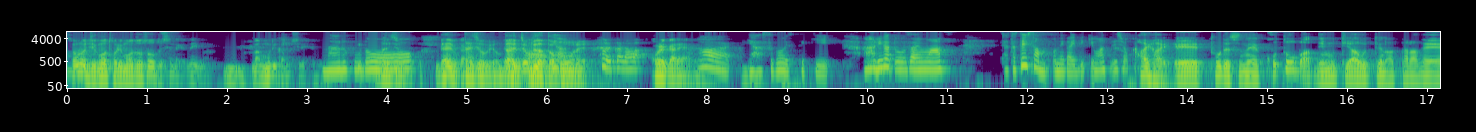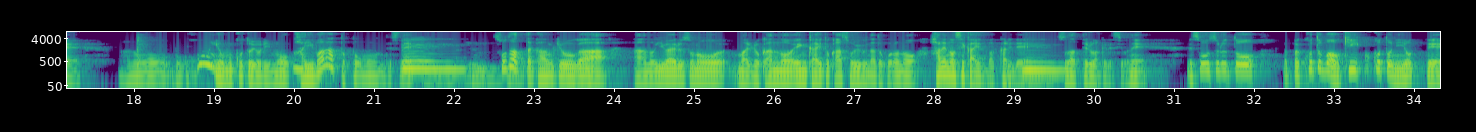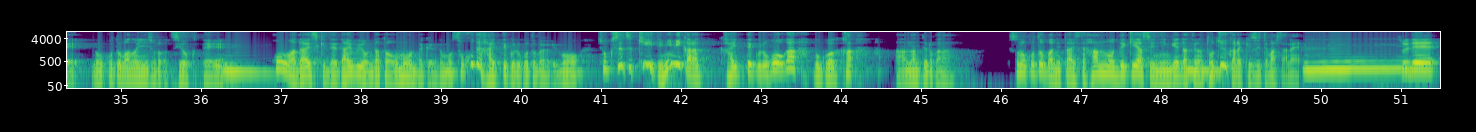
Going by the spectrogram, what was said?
その自分を取り戻そうとしてんだけどね、今。うん、まあ無理かもしれへん。なるほど。大丈夫。大丈夫か大丈夫よ。大丈夫だと思う、俺。これから。これからや。はい。いや、すごい素敵。ありがとうございます。じゃあ、立石さんお願いできますでしょうか？はいはい。えー、っとですね、言葉に向き合うってなったらね、あの、僕本読むことよりも会話だったと思うんですね。育った環境が、あの、いわゆるその、まあ、旅館の宴会とかそういうふうなところの晴れの世界ばっかりで育ってるわけですよね。でそうすると、やっぱり言葉を聞くことによっての言葉の印象が強くて、本は大好きでだいぶ読んだとは思うんだけれども、そこで入ってくる言葉よりも、直接聞いて耳から入ってくる方が僕はか、あなんていうのかな、その言葉に対して反応できやすい人間だっていうのは途中から気づいてましたね。それで、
